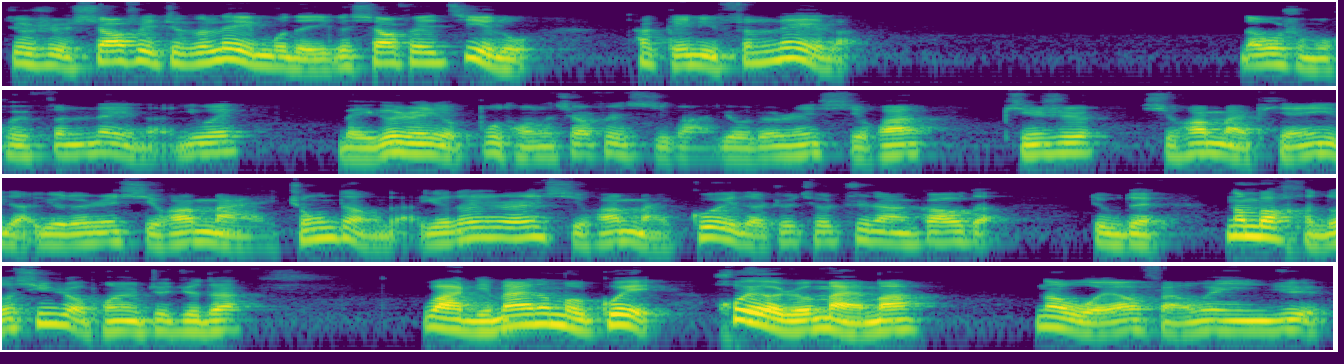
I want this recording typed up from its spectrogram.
就是消费这个类目的一个消费记录，它给你分类了。那为什么会分类呢？因为每个人有不同的消费习惯，有的人喜欢平时喜欢买便宜的，有的人喜欢买中等的，有的人喜欢买贵的，追求质量高的，对不对？那么很多新手朋友就觉得，哇，你卖那么贵，会有人买吗？那我要反问一句，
